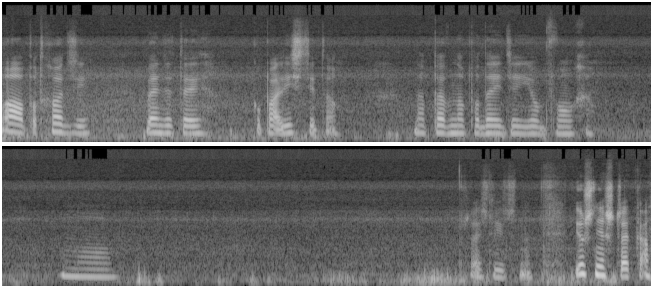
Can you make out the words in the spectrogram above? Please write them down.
O, podchodzi. Będzie tej kupaliści, to na pewno podejdzie i obwącha. No. Prześliczny. Już nie szczeka.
